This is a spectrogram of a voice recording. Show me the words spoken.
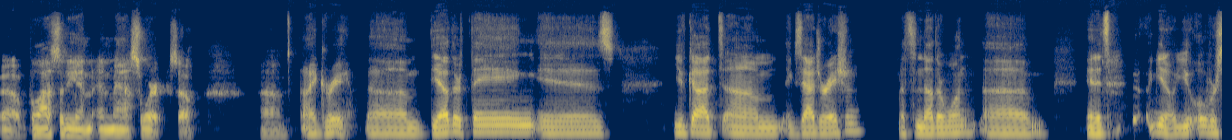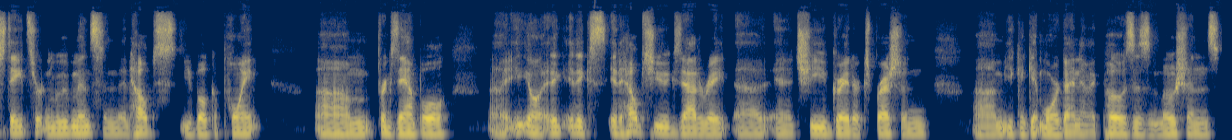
uh, velocity and, and mass work. So. Um, I agree. Um, the other thing is you've got um, exaggeration. That's another one. Um, and it's, you know, you overstate certain movements and it helps evoke a point. Um, for example, uh, you know, it, it, it helps you exaggerate uh, and achieve greater expression. Um, you can get more dynamic poses and motions.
